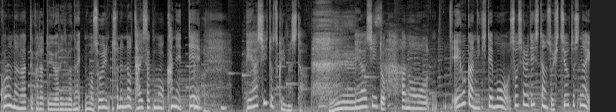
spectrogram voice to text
コロナがあったからというあれではない。もうそういうそれの対策も兼ねて、はいペアシート作りました。えー。ペアシート。あの映画館に来てもソーシャルディスタンスを必要としない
